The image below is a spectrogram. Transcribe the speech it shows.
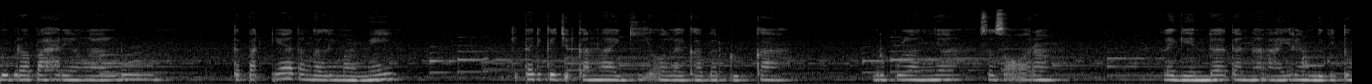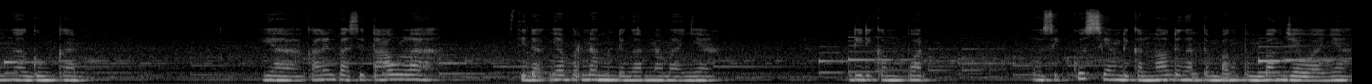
Beberapa hari yang lalu, tepatnya tanggal 5 Mei, kita dikejutkan lagi oleh kabar duka berpulangnya seseorang legenda tanah air yang begitu mengagumkan. Ya, kalian pasti tahulah setidaknya pernah mendengar namanya. Didi Kempot, musikus yang dikenal dengan tembang-tembang Jawanya.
